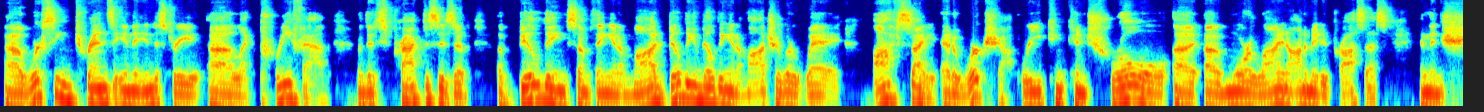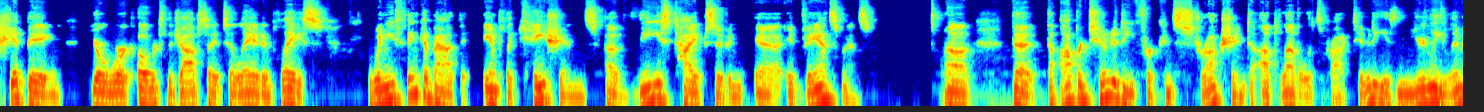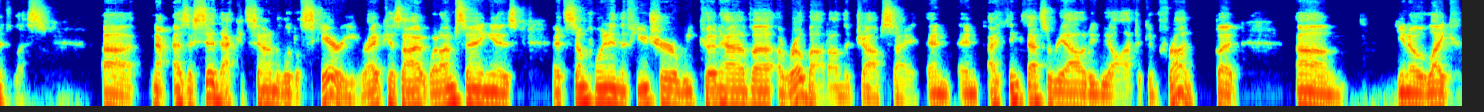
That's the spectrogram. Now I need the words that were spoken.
Uh, we're seeing trends in the industry uh, like prefab, or these practices of, of building something in a mod, building and building in a modular way off-site at a workshop where you can control a, a more line automated process and then shipping your work over to the job site to lay it in place when you think about the implications of these types of uh, advancements, uh, the, the opportunity for construction to up level its productivity is nearly limitless. Uh, now, as I said, that could sound a little scary, right? Because I, what I'm saying is, at some point in the future, we could have a, a, robot on the job site, and and I think that's a reality we all have to confront. But, um, you know, like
